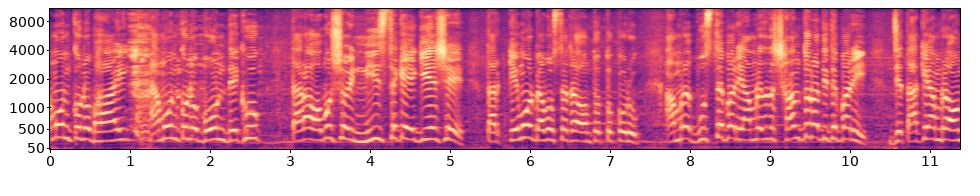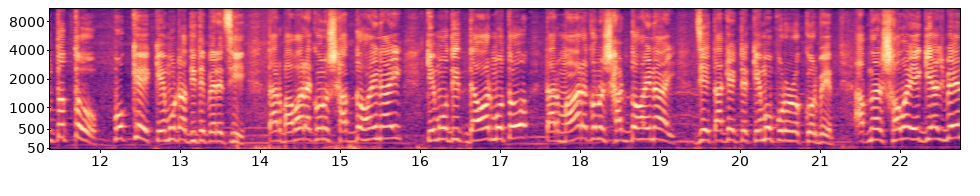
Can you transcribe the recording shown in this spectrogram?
এমন কোনো ভাই, এমন কোনো বোন দেখুক, তারা অবশ্যই নিজ থেকে এগিয়ে এসে তার কেমোর ব্যবস্থাটা অন্তত করুক। আমরা বুঝতে পারি, আমরা যাতে সান্ত্বনা দিতে পারি যে তাকে আমরা অন্তত পক্ষে কেমোটা দিতে পেরেছি। তার বাবার এখনও সাধ্য হয় নাই কেমো দেওয়ার মতো, তার মার এখনও সাধ্য হয় নাই যে তাকে একটা কেমো প্রয়োগ করবে। আপনারা সবাই এগিয়ে আসবেন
